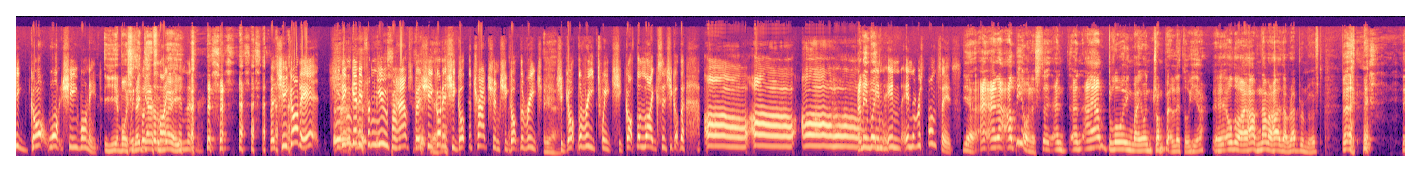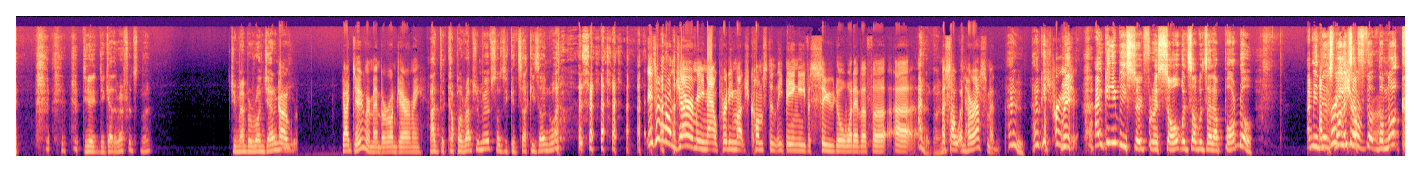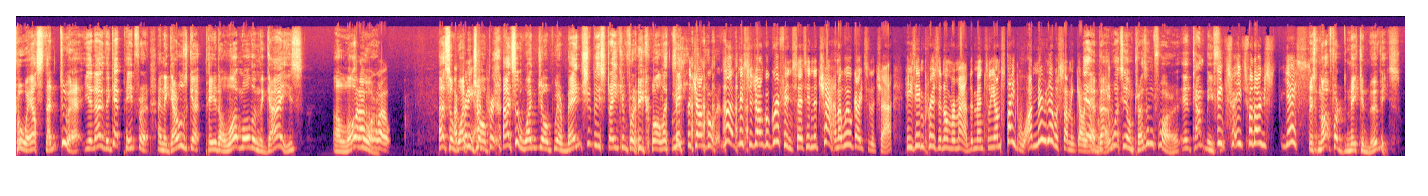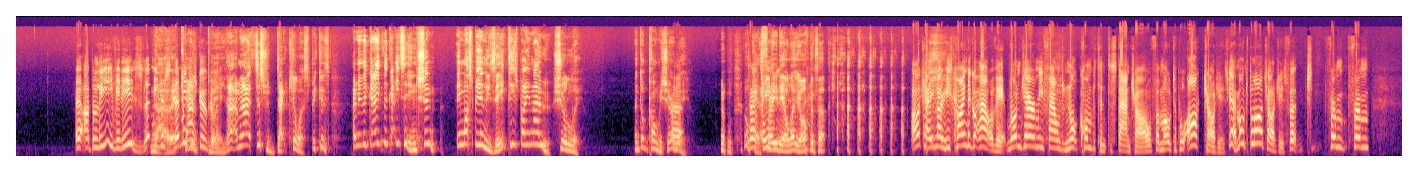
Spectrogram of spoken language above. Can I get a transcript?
She got what she wanted. Yeah, boy, she didn't get it from me. the- but she got it. She didn't get it from you, perhaps, but she got it. She got the traction. She got the reach. Yeah. She got the retweets. She got the likes, and she got the oh, oh, oh. I mean, when- in in in the responses. Yeah, and I'll be honest, and and I am blowing my own trumpet a little here, uh, although I have never had a rib removed. But do you do you get the reference? No. Do you remember Ron Jeremy Oh, I do remember Ron Jeremy. had a couple of ribs removed so he could suck his own one? Isn't Ron Jeremy now pretty much constantly being either sued or whatever for uh, I don't know. assault and harassment? How? How can, you, how can you be sued for assault when someone's in a porno? I mean, I'm it's not pretty as if they're, they're not coerced into it. You know, they get paid for it, and the girls get paid a lot more than the guys. A lot I- more. well, that's a I'm one pretty- job. pretty- That's a one job where men should be striking for equality. Mr. Jungle, look, Mr. Jungle Griffin says in the chat, and I will go to the chat. He's in prison on remand and mentally unstable. I knew there was something going yeah, on with but him. what's he on prison for? It can't be. f- It's it's for those. Yes, It's not for making movies. Uh, I believe it is. Let me No, just let me just Google be. it. That, I mean, that's just ridiculous because, I mean, the guy, the guy's ancient. He must be in his eighties by now, surely. And don't call me Shirley. okay, it's Uh, Friday. I'll let you off with it. Okay, no, he's kind of got out of it. Ron Jeremy found not competent to stand trial for multiple R charges. Yeah, multiple R charges for from from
